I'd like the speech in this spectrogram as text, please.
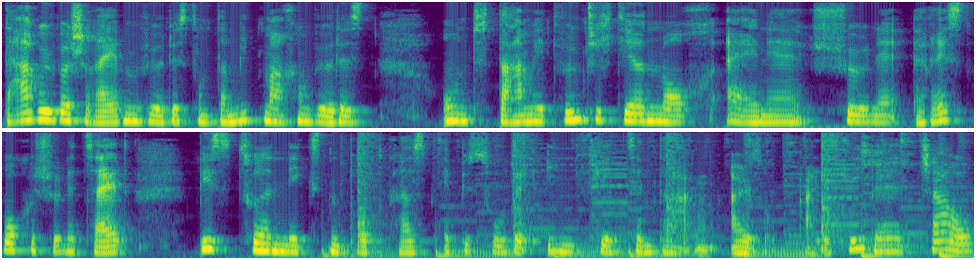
darüber schreiben würdest und da mitmachen würdest. Und damit wünsche ich dir noch eine schöne Restwoche, schöne Zeit bis zur nächsten Podcast-Episode in 14 Tagen. Also alles Liebe, ciao!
